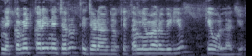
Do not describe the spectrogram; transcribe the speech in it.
અને કમેન્ટ કરીને જરૂરથી જણાવજો કે તમને મારો વીડિયો કેવો લાગ્યો.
